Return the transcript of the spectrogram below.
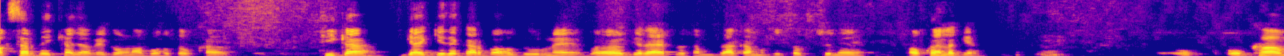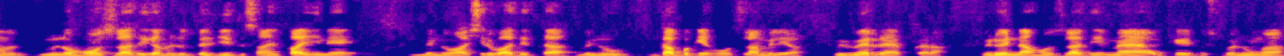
ਅਕਸਰ ਦੇਖਿਆ ਜਾਵੇ ਗਾਉਣਾ ਬਹੁਤ ਔਖਾ। ਠੀਕ ਆ? ਗਾਇਕੀ ਦੇ ਘਰ ਬਹੁਤ ਦੂਰ ਨੇ, ਅਹ ਕੰਮ ਦਾ ਕੰਮ ਕੀਤਾ ਤੁਸੀਂ ਨੇ। ਔਖਾ ਲੱਗਿਆ? ਔਖਾ ਮੈਨੂੰ ਹੌਸਲਾ ਸੀਗਾ। ਮੈਨੂੰ ਦਿਲਜੀਤ ਦੋਸਾਂਝ ਭਾਜੀ ਨੇ ਮੈਨੂੰ ਆਸ਼ੀਰਵਾਦ ਦਿੱਤਾ। ਮੈਨੂੰ ਦੱਬ ਕੇ ਹੌਸਲਾ ਮਿਲਿਆ ਵੀ ਮੈਂ ਰੈਪ ਕਰਾਂ। ਮੈਨੂੰ ਇੰਨਾ ਹੌਸਲਾ ਸੀ, ਮੈਂ ਅੱਗੇ ਕੁਝ ਬਣੂੰਗਾ।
